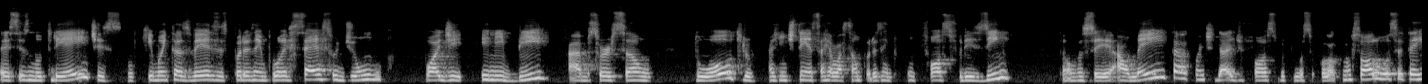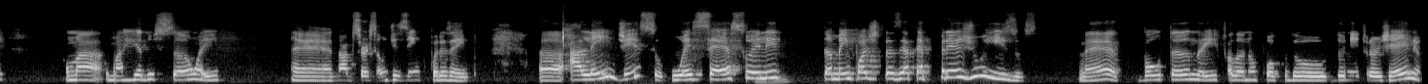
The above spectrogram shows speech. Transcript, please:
esses nutrientes, o que muitas vezes, por exemplo, o excesso de um pode inibir a absorção do outro, a gente tem essa relação, por exemplo, com fósforo e zinco, então você aumenta a quantidade de fósforo que você coloca no solo, você tem uma, uma redução aí é, na absorção de zinco, por exemplo. Uh, além disso, o excesso ele uhum. também pode trazer até prejuízos, né? Voltando aí falando um pouco do, do nitrogênio,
